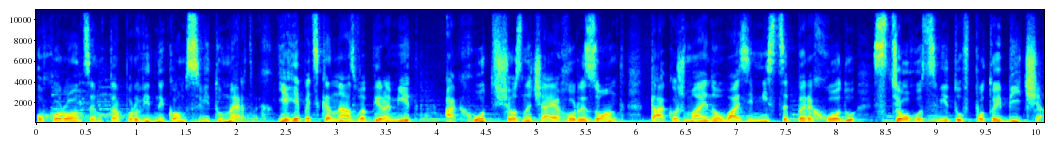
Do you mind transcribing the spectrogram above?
охоронцем та провідником світу мертвих. Єгипетська назва назва пірамід Акхут, що означає горизонт, також має на увазі місце переходу з цього світу в потойбіччя.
